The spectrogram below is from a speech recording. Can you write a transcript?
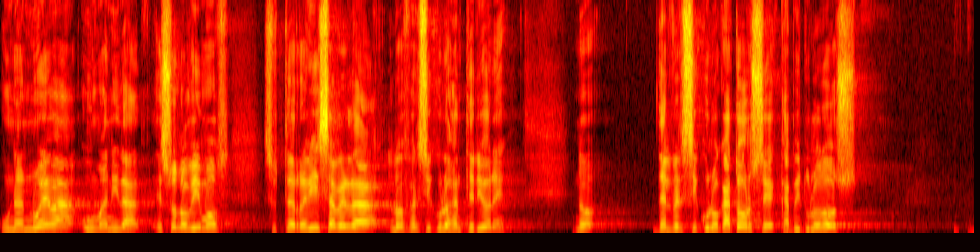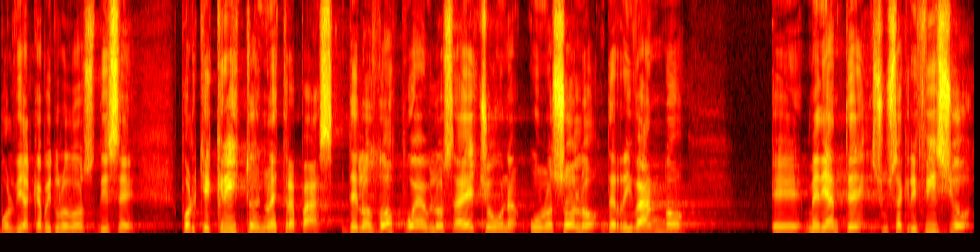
una nueva humanidad. Eso lo vimos, si usted revisa, ¿verdad? Los versículos anteriores, ¿no? Del versículo 14, capítulo 2, volví al capítulo 2, dice, porque Cristo es nuestra paz. De los dos pueblos ha hecho uno solo, derribando eh, mediante su sacrificio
